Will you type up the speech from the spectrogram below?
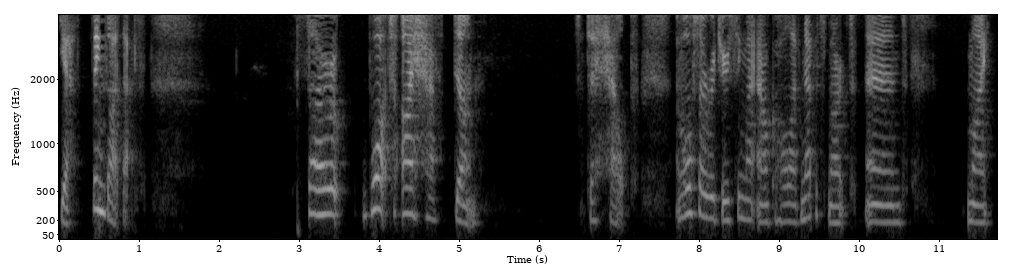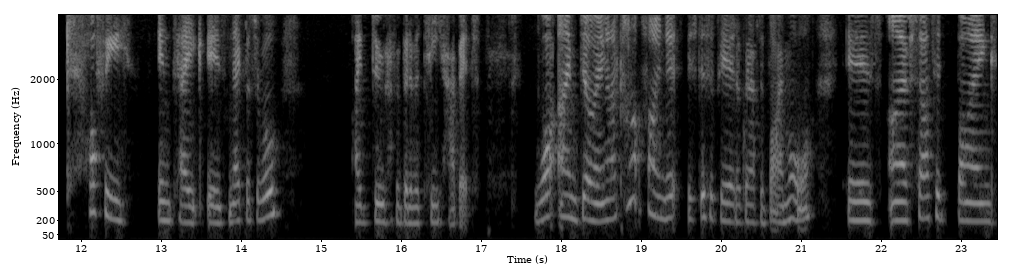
yeah things like that so what i have done to help i'm also reducing my alcohol i've never smoked and my coffee intake is negligible I do have a bit of a tea habit. What I'm doing, and I can't find it, it's disappeared, I'm gonna have to buy more, is I've started buying,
